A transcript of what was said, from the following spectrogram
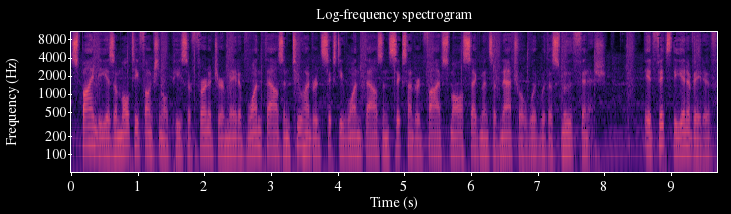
SPYNDI is a multifunctional piece of furniture made of 1,261,605 small segments of natural wood with a smooth finish. It fits the innovative,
